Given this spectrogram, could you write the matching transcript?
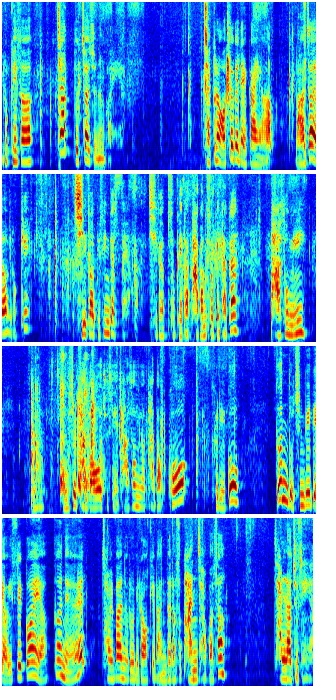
이렇게 해서 착 붙여주는 거예요. 자, 그럼 어떻게 될까요? 맞아요. 이렇게 지갑이 생겼어요. 지갑 속에다, 가방 속에다가 다솜이 옷을 다 넣어주세요. 다솜이 옷다 넣고, 그리고 끈도 준비되어 있을 거예요. 끈을 절반으로 이렇게 만들어서 반 접어서 잘라주세요.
